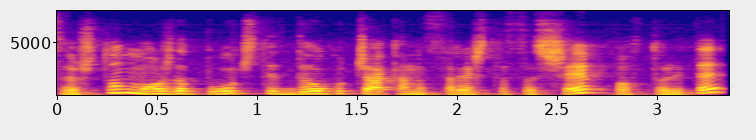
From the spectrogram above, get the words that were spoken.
Също може да получите дълго чакана среща с шеф в авторитет,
